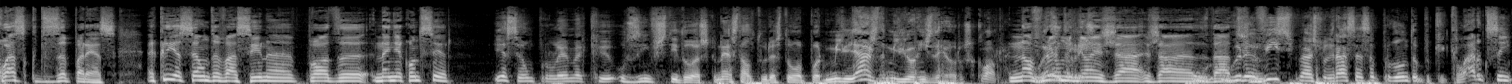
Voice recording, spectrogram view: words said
quase que desaparece. A criação da vacina pode nem acontecer. Esse é um problema que os investidores que nesta altura estão a pôr milhares de milhões de euros correm. 9 mil milhões já, já o, dados. O gravíssimo, acho graça essa pergunta, porque claro que sim.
